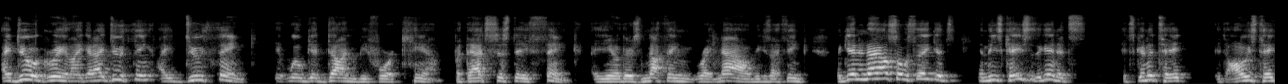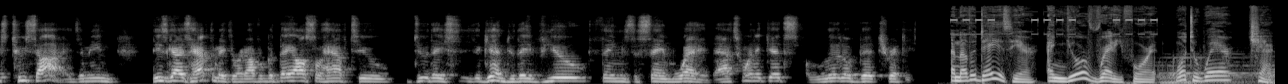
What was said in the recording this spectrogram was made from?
I do agree. Like, and I do think I do think it will get done before camp, but that's just a think. You know, there's nothing right now because I think again, and I also think it's in these cases again, it's it's going to take. It always takes two sides. I mean, these guys have to make the right offer, but they also have to do they again do they view things the same way? That's when it gets a little bit tricky. Another day is here, and you're ready for it. What to wear? Check.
